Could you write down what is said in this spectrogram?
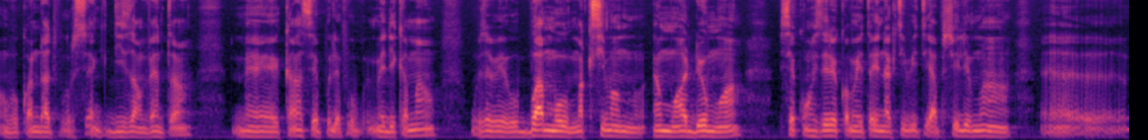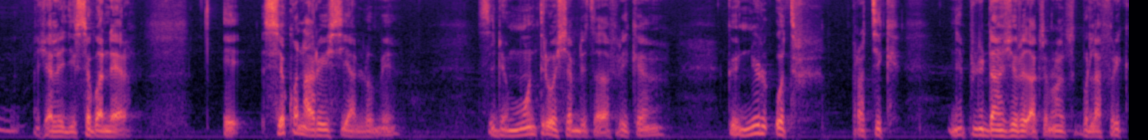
on vous condamne pour 5, 10 ans, 20 ans. Mais quand c'est pour les médicaments, vous avez au bas maximum un mois, deux mois. C'est considéré comme étant une activité absolument, euh, j'allais dire, secondaire. Et ce qu'on a réussi à Lomé, c'est de montrer aux chefs d'État africains que nulle autre pratique n'est plus dangereuse actuellement pour l'Afrique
